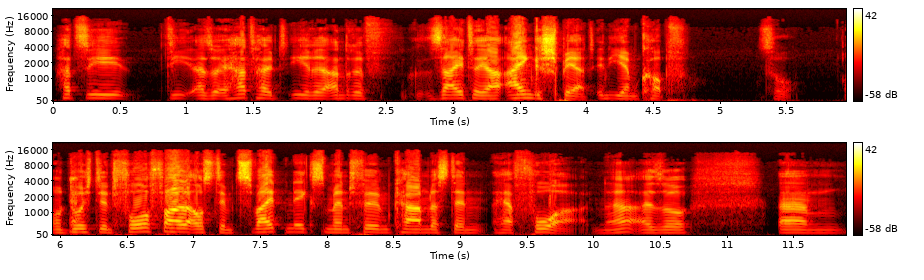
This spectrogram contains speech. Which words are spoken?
hat sie die, also er hat halt ihre andere Seite ja eingesperrt in ihrem Kopf. So. Und Ja. durch den Vorfall aus dem zweiten X-Men-Film kam das denn hervor. Ne? Also, ähm,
